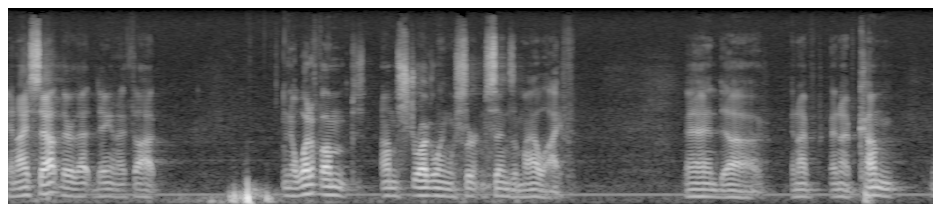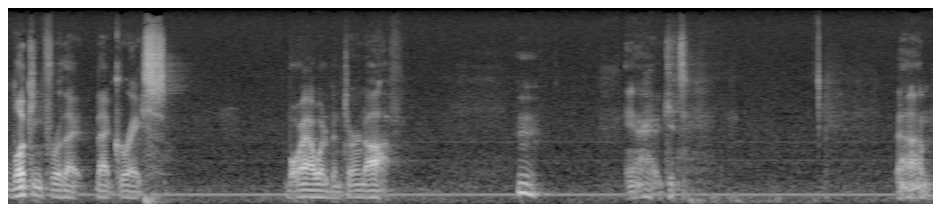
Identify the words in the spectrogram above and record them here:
And I sat there that day and I thought, you know, what if I'm, I'm struggling with certain sins in my life? And, uh, and, I've, and I've come looking for that, that grace. Boy, I would have been turned off. Yeah, it gets. Um,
